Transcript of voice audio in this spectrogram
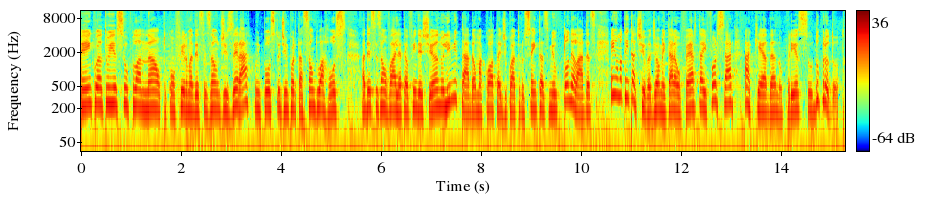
Enquanto isso, o Planalto confirma a decisão de zerar o imposto de importação do arroz. A decisão vale até o fim deste ano, limitada a uma cota de 400 mil toneladas, em uma tentativa de aumentar a oferta e forçar a queda no preço do produto.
